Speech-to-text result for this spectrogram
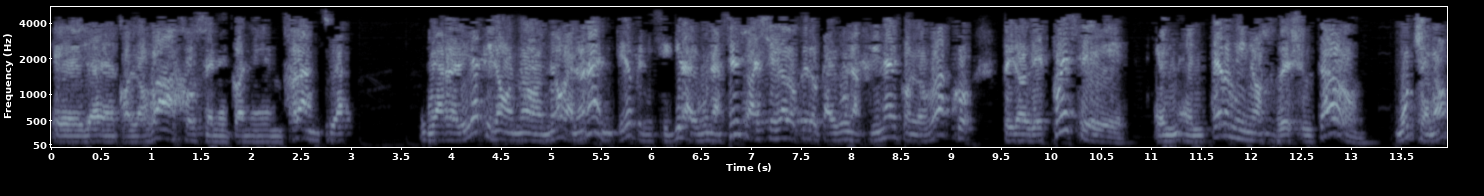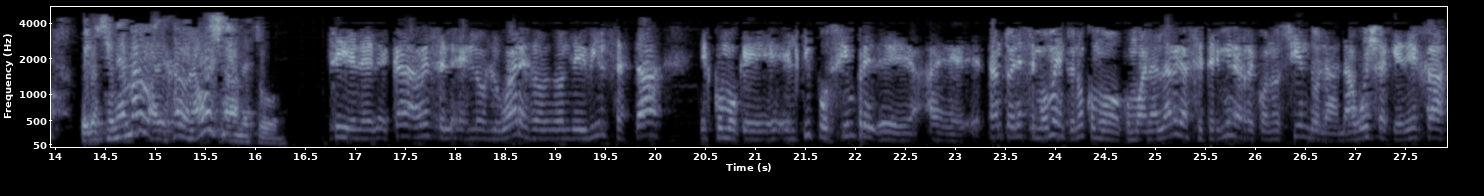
eh, con los bajos, en, con, en Francia. La realidad es que no, no, no ganó nada, creo que ni siquiera algún ascenso, ha llegado creo que alguna final con los bajos, pero después eh, en, en términos resultados, mucho no, pero sin embargo ha dejado una huella donde estuvo. Sí, en cada vez en, los lugares donde, donde Bielsa está, es como que el tipo siempre, eh, eh, tanto en ese momento, ¿no? Como, como a la larga se termina reconociendo la, la huella que deja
